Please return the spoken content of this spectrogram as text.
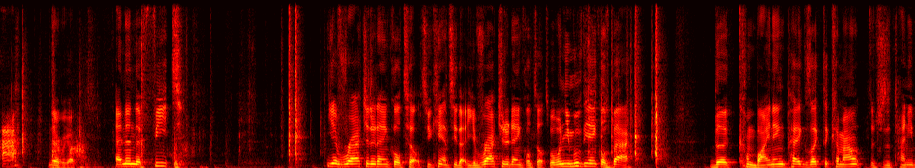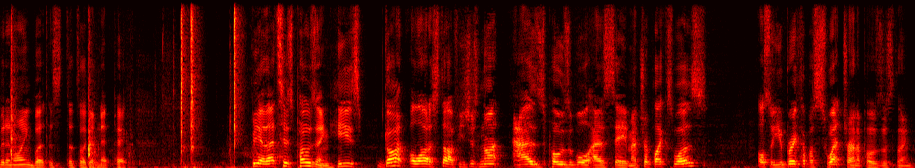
Ah, there we go. And then the feet, you have ratcheted ankle tilts. You can't see that. You have ratcheted ankle tilts. But when you move the ankles back, the combining pegs like to come out, which is a tiny bit annoying, but this, that's like a nitpick. But yeah, that's his posing. He's got a lot of stuff. He's just not as posable as, say, Metroplex was. Also, you break up a sweat trying to pose this thing.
